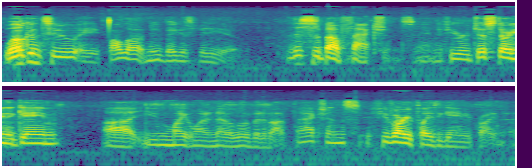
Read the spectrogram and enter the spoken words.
Welcome to a Fallout New Vegas video. This is about factions, and if you're just starting the game, uh, you might want to know a little bit about factions. If you've already played the game, you probably know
